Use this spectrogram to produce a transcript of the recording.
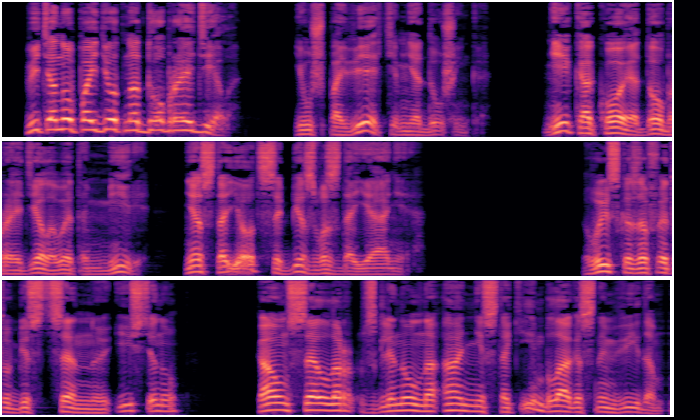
— Ведь оно пойдет на доброе дело. И уж поверьте мне, душенька, никакое доброе дело в этом мире не остается без воздаяния. Высказав эту бесценную истину, Каунселлер взглянул на Анни с таким благостным видом,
